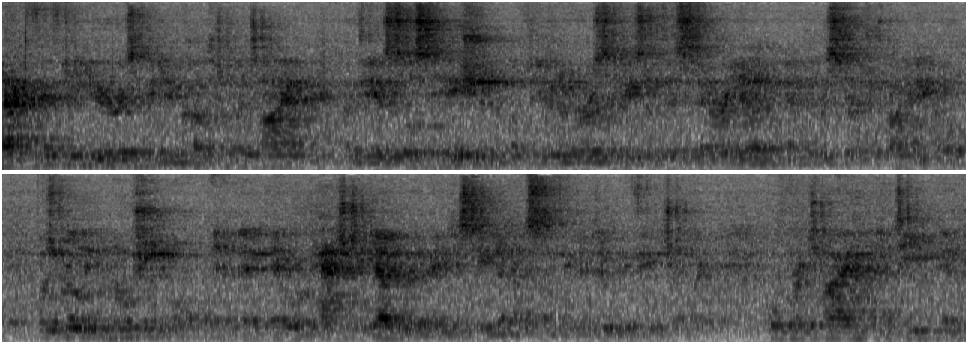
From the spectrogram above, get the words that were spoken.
back 50 years and you come to a time when the association of the universities of this area and the research triangle was really notional and, and they were patched together and they just seemed to have something to do with each other. Over time, a deep and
